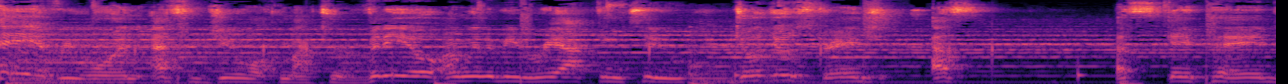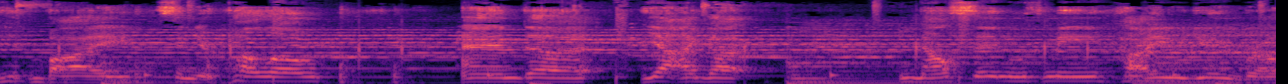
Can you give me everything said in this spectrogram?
guys, everyone, Gene. Welcome back to a video. I'm going to be reacting to JoJo Strange es Escapade by Senor Pelo. And, uh, yeah, I got Nelson with me. How are you doing, bro?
